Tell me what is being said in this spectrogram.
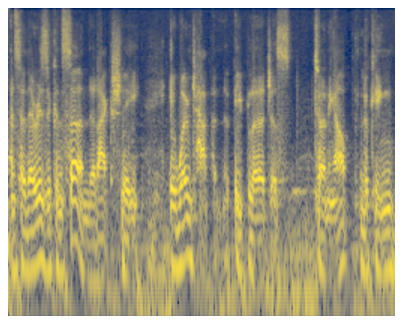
And so there is a concern that actually it won't happen, that people are just turning up, looking,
